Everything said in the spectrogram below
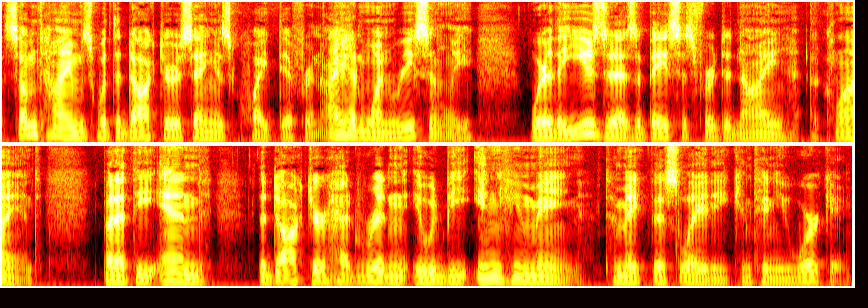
sometimes what the doctor is saying is quite different. I had one recently where they used it as a basis for denying a client, but at the end, the doctor had written it would be inhumane to make this lady continue working.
